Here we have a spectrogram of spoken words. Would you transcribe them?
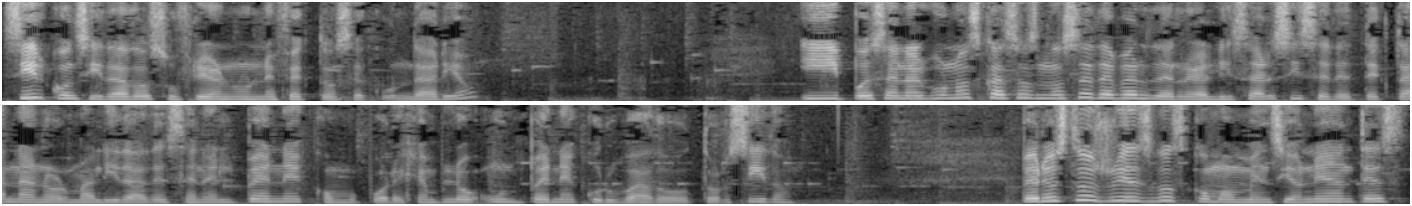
circuncidados sufrieron un efecto secundario. Y pues en algunos casos no se debe de realizar si se detectan anormalidades en el pene, como por ejemplo un pene curvado o torcido. Pero estos riesgos, como mencioné antes,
